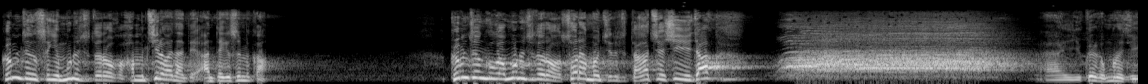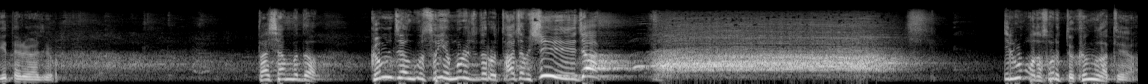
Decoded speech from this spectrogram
금정성이 무너지도록 한번 지러가야 안 되겠습니까? 금정구가 무너지도록 소리 한번 지르시다 다 같이 시작 아이 그래가 무너지겠다 그래가지고 다시 한 번 더 금정구 성이 무너지도록 다시 한번 시작! 일부보다 소리 더 큰 것 같아요.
